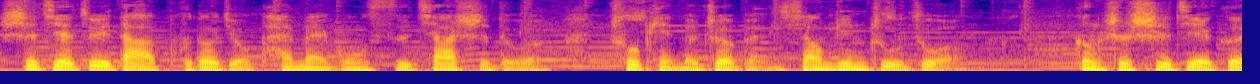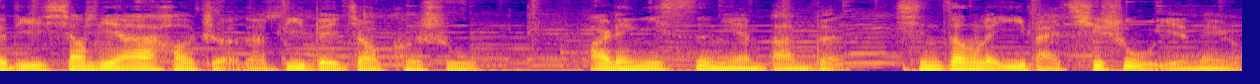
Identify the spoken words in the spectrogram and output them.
世界最大葡萄酒拍卖公司佳士得出品的这本香槟著作，更是世界各地香槟爱好者的必备教科书。二零一四年版本新增了一百七十五页内容。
